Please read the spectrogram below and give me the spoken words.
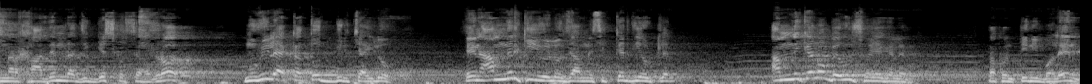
ওনার খাদেমরা জিজ্ঞেস করছে হজরত মহিলা একটা তদবির চাইলো। এই আমনের কি হইল যে আপনি শিক্ষার দিয়ে উঠলেন? আপনি কেন বেহুশ হয়ে গেলেন? তখন তিনি বলেন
